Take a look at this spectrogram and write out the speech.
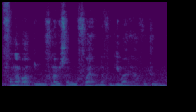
fanga b'a to olu fana bɛ sabu fa yan i n'a fɔ gimari y'a fɔ cogo min na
